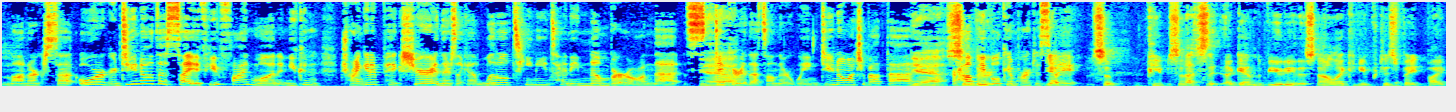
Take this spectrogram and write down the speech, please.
monarchs.org or do you know the site? If you find one and you can try and get a picture, and there's like a little teeny tiny number on that Yeah. sticker that's on their wing. Do you know much about that? Yeah, Or so how people can participate? Yep. So peop so that's the, again the beauty of this. Not only can you participate by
